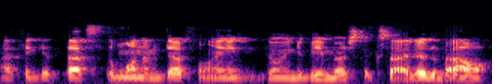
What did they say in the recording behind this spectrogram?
I think it, that's the one I'm definitely going to be most excited about.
